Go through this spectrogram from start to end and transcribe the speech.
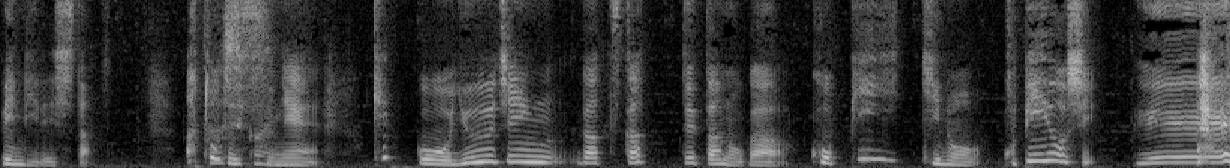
便利でした。あとですね、結構友人が使ってたのがコピー機のコピー用紙。へえ。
